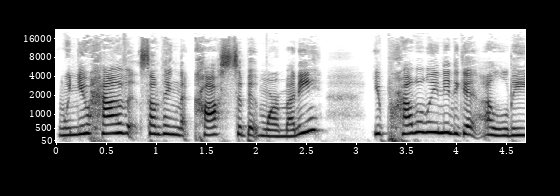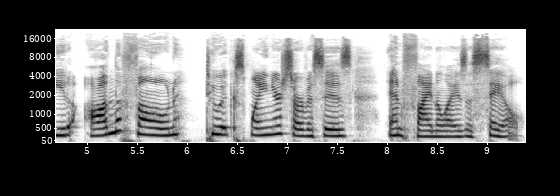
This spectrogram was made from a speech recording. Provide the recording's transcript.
when you have something that costs a bit more money, you probably need to get a lead on the phone to explain your services and finalize a sale.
